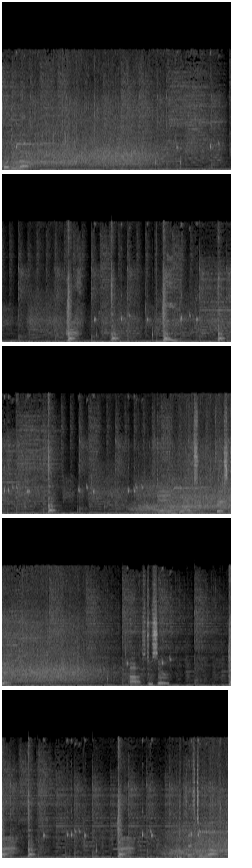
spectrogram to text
Forty low. Game. First game. Haas to serve. 15 low.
